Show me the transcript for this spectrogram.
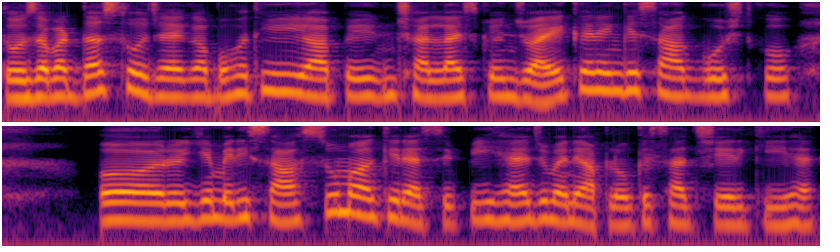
तो ज़बरदस्त हो जाएगा। बहुत ही आप इंशाल्लाह इसको एंजॉय करेंगे साग गोश्त को। और ये मेरी सासू माँ की रेसिपी है, जो मैंने आप लोगों के साथ शेयर की है।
